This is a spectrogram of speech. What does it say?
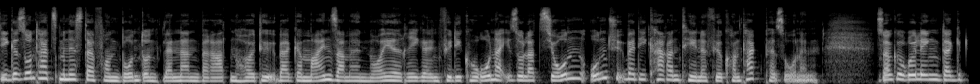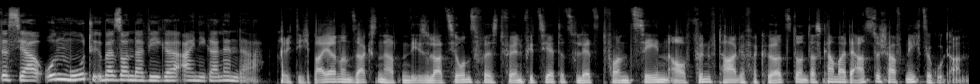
Die Gesundheitsminister von Bund und Ländern beraten heute über gemeinsame neue Regeln für die Corona-Isolation und über die Quarantäne für Kontaktpersonen. Sönke Röhling, da gibt es ja Unmut über Sonderwege einiger Länder. Richtig, Bayern und Sachsen hatten die Isolationsfrist für Infizierte zuletzt von zehn auf fünf Tage verkürzt und das kam bei der Ärzteschaft nicht so gut an.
